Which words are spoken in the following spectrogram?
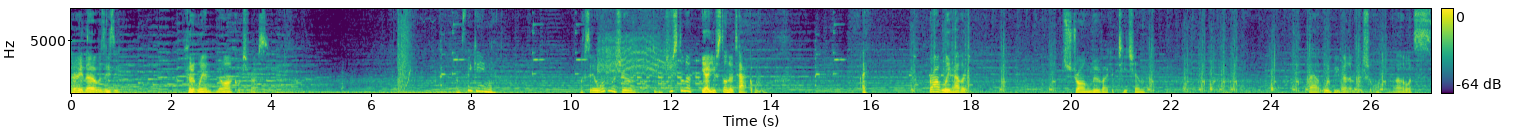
Alright, that was easy. Couldn't win. No encores for us. I'm thinking... Luxio, what was your... You still know... Yeah, you still know Tackle. I probably have a strong move I could teach him that would be beneficial. Uh, what's...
